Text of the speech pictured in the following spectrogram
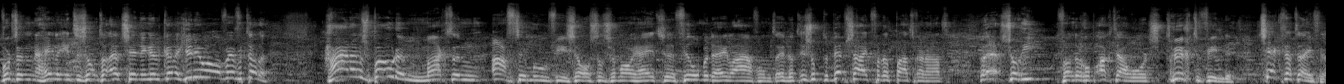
Wordt een hele interessante uitzending en dat kan ik jullie wel alweer vertellen. Haarlems Bodem maakt een aftermovie, zoals dat zo mooi heet. Ze filmen de hele avond. En dat is op de website van het patronaat. eh, sorry, van de Rob Acta Awards terug te vinden. Check dat even.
